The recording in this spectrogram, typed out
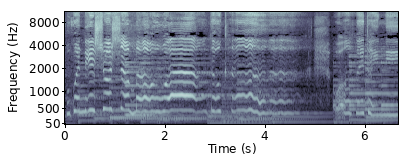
不管你说什么，我都可，我会对你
